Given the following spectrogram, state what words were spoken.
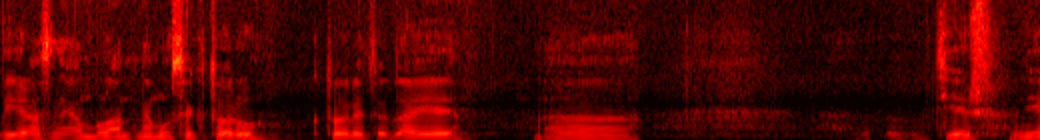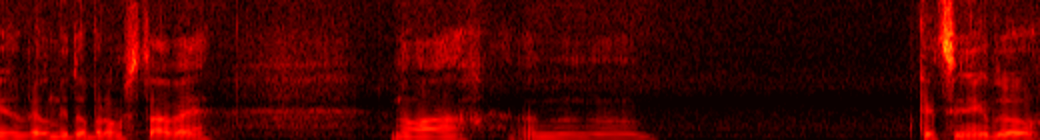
výrazne ambulantnému sektoru, ktorý teda je tiež v nie veľmi dobrom stave. No a keď si niekto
